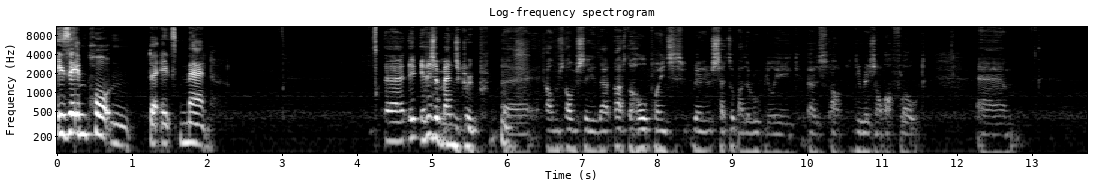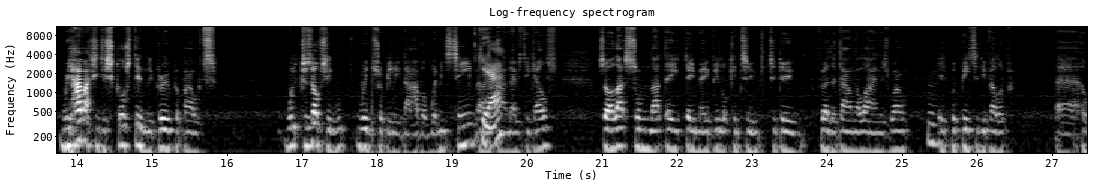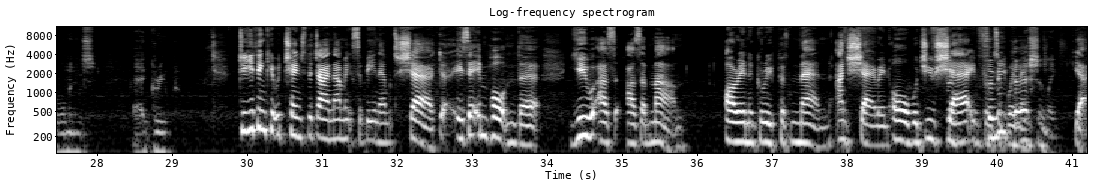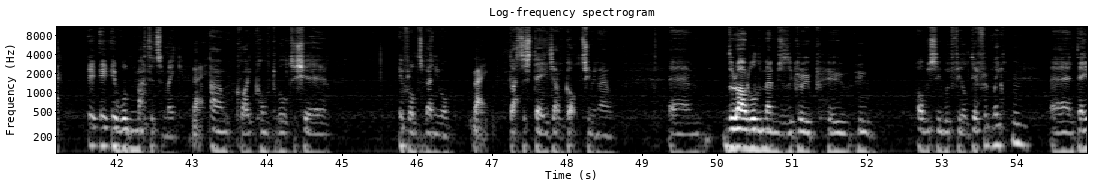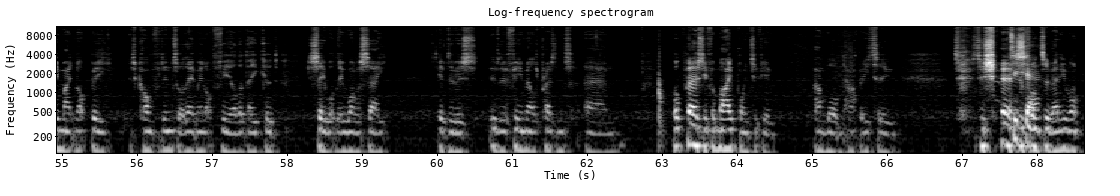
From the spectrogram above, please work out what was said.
Is it important that it's men? Uh, it, it is a men's group. Uh, obviously, that, that's the whole point when it was set up by the Rugby League as uh, the original offload. Um, we have actually discussed in the group about because obviously women's rugby league now have a women's team and, Yeah. and everything else. So that's something that they, they may be looking to, to do further down the line as well. Hmm. It would be to develop uh, a women's uh, group. Do you think it would change the dynamics of being able to share? Is it important that you, as as a man, are in a group of men and sharing, or would you share in For front me of women? personally, Yeah, it, it, it wouldn't matter to me. Right. I'm quite comfortable to share in front of anyone. right. That's the stage I've got to now. Um, there are other members of the group who, who obviously would feel differently. Mm. Uh, they might not be as confident, or they may not feel that they could say what they want to say if there was if there were females present. Um, but personally, from my point of view, I'm more than happy to to share To in share. front of anyone.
